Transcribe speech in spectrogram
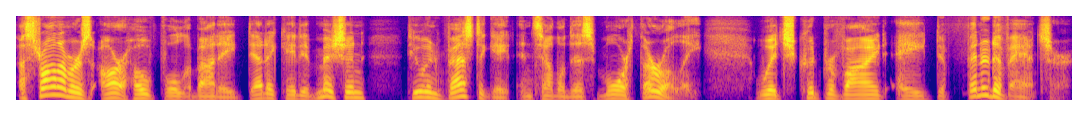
Astronomers are hopeful about a dedicated mission to investigate Enceladus more thoroughly, which could provide a definitive answer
